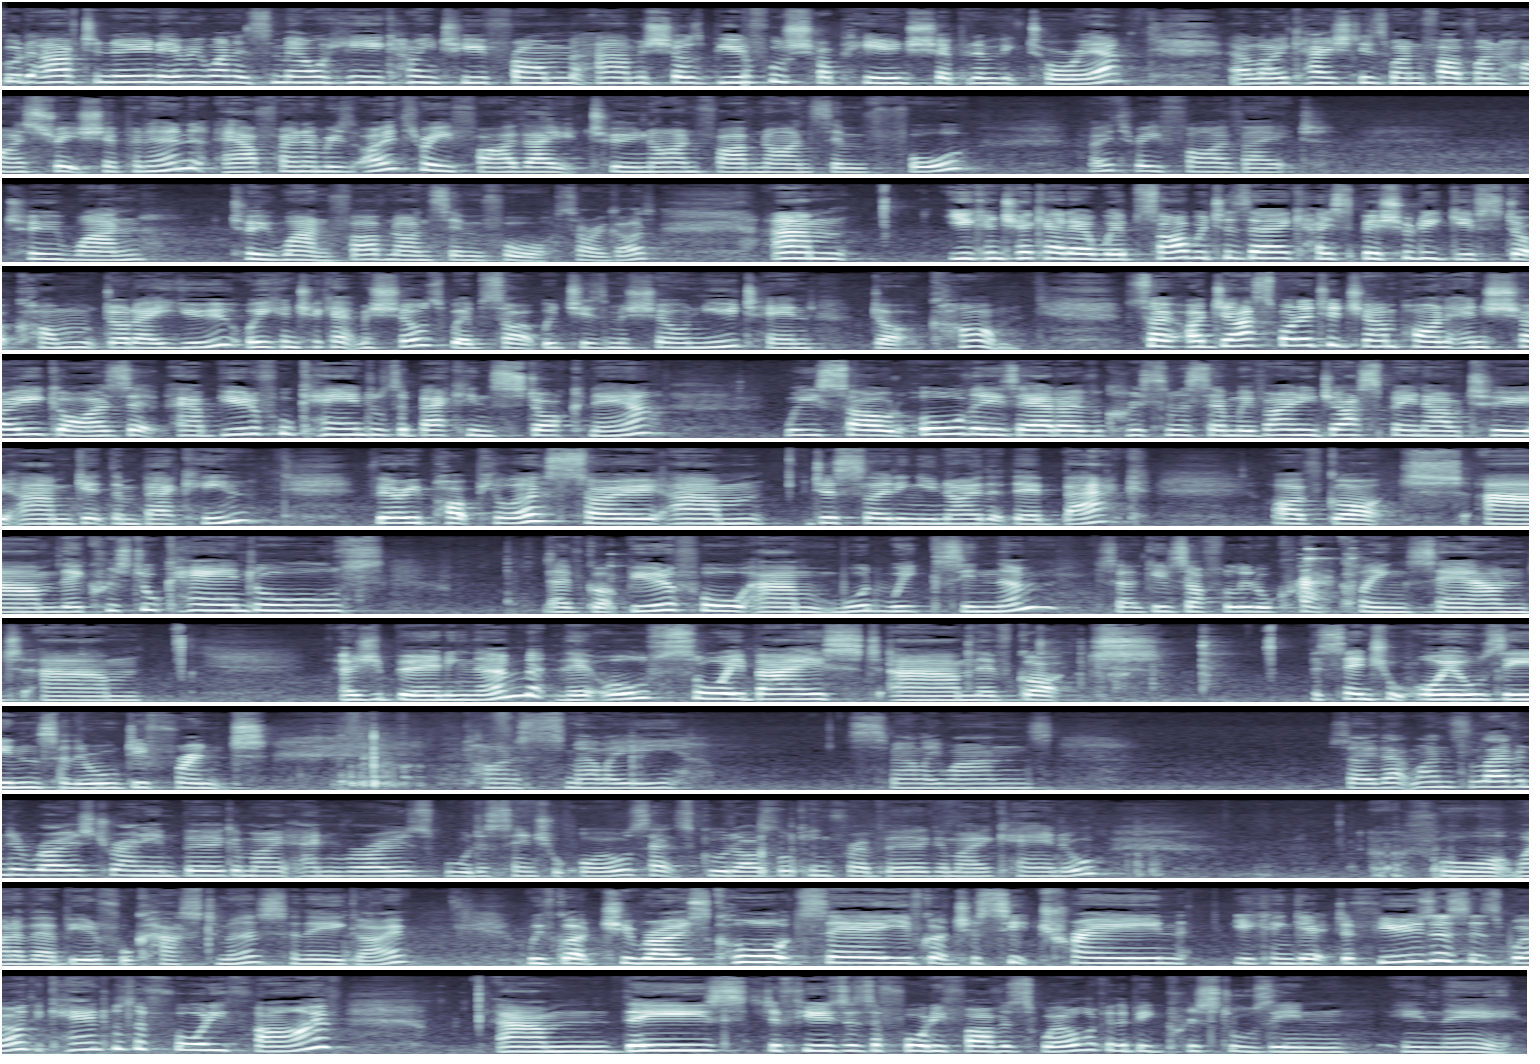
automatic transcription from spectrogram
Good afternoon, everyone. It's Mel here, coming to you from uh, Michelle's beautiful shop here in Shepparton, Victoria. Our location is 151 High Street, Shepparton. Our phone number is 0358 295974. 0358 2121 Sorry, guys. Um, you can check out our website, which is aokspecialtygifts.com.au, or you can check out Michelle's website, which is michellenewten.com. So I just wanted to jump on and show you guys that our beautiful candles are back in stock now. We sold all these out over Christmas and we've only just been able to um, get them back in. Very popular, so um, just letting you know that they're back. I've got um, their crystal candles, They've got beautiful um, wood wicks in them, so it gives off a little crackling sound um, as you're burning them. They're all soy based. Um, they've got essential oils in, so they're all different kind of smelly, smelly ones. So that one's lavender, rose, geranium, bergamot and rosewood essential oils. That's good. I was looking for a bergamot candle for one of our beautiful customers. So there you go. We've got your rose quartz there. You've got your citrine. You can get diffusers as well. The candles are 45. Um, these diffusers are 45 as well. Look at the big crystals in, in there.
